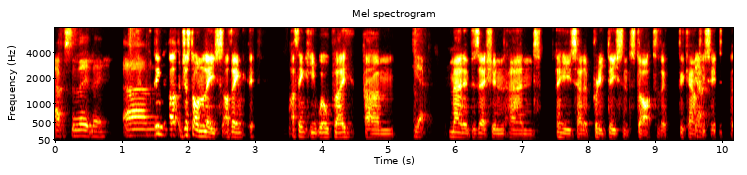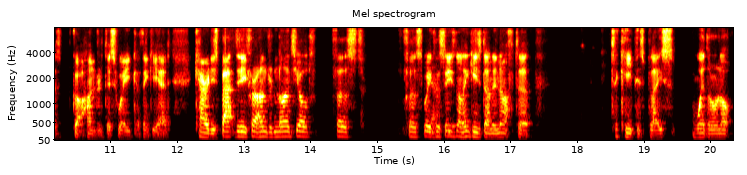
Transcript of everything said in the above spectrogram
Absolutely. Um, I think uh, just on Lees, I think I think he will play. Um, yeah. Man in possession and he's had a pretty decent start to the, the county yeah. season. He's got 100 this week. I think he had carried his bat. Did he for 190 odd first first week yeah. of the season? I think he's done enough to to keep his place. Whether or not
